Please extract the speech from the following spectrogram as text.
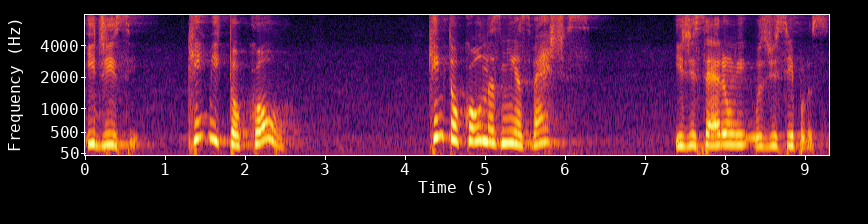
e disse: quem me tocou? Quem tocou nas minhas vestes? E disseram-lhe os discípulos:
